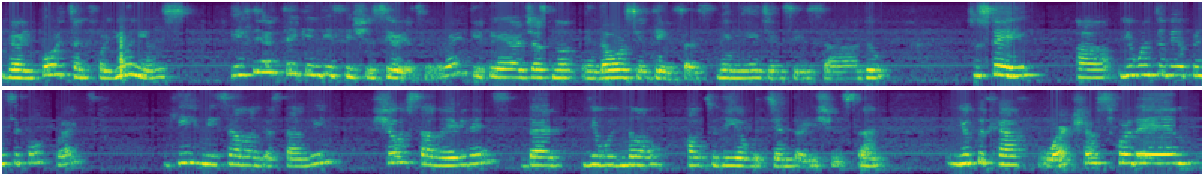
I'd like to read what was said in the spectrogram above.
very important for unions if they are taking this issue seriously, right? If they are just not endorsing things as many agencies uh, do, to say, uh, you want to be a principal, right? Give me some understanding, show some evidence that you would know how to deal with gender issues. And you could have workshops for them,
